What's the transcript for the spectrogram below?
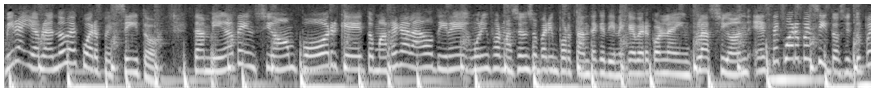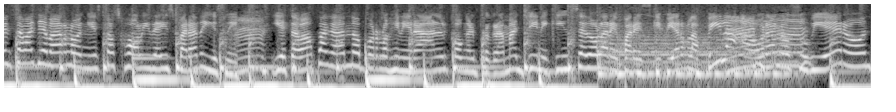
Mira, y hablando de cuerpecito, también atención porque Tomás Regalado tiene una información súper importante que tiene que ver con la inflación. Este cuerpecito, si tú pensabas llevarlo en estos holidays para Disney y estabas pagando por lo general con el programa Genie 15 dólares para esquipear la fila, ahora lo subieron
